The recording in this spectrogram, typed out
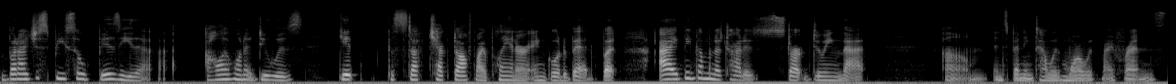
But I just be so busy that all I want to do is get the stuff checked off my planner and go to bed. But I think I'm going to try to start doing that um, and spending time with more with my friends.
